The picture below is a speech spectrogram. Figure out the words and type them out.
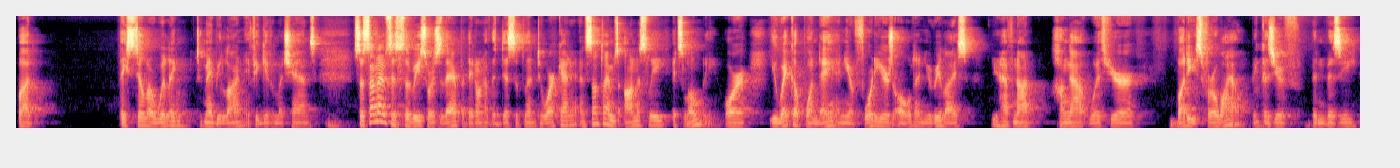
but they still are willing to maybe learn if you give them a chance. Mm-hmm. So sometimes it's the resources there, but they don't have the discipline to work at it. And sometimes, honestly, it's lonely. Or you wake up one day and you're 40 years old and you realize you have not hung out with your buddies for a while mm-hmm. because mm-hmm. you've been busy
